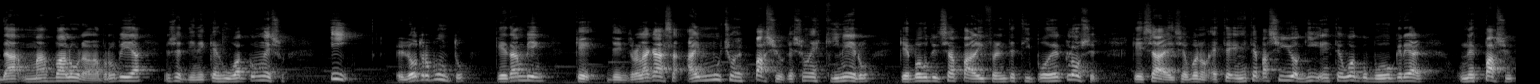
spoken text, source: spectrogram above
da más valor a la propiedad, entonces tienes que jugar con eso. Y el otro punto, que también que dentro de la casa hay muchos espacios que son esquineros que puedes utilizar para diferentes tipos de closet. Que sabes, dice, bueno, este, en este pasillo aquí, en este hueco, puedo crear un espacio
